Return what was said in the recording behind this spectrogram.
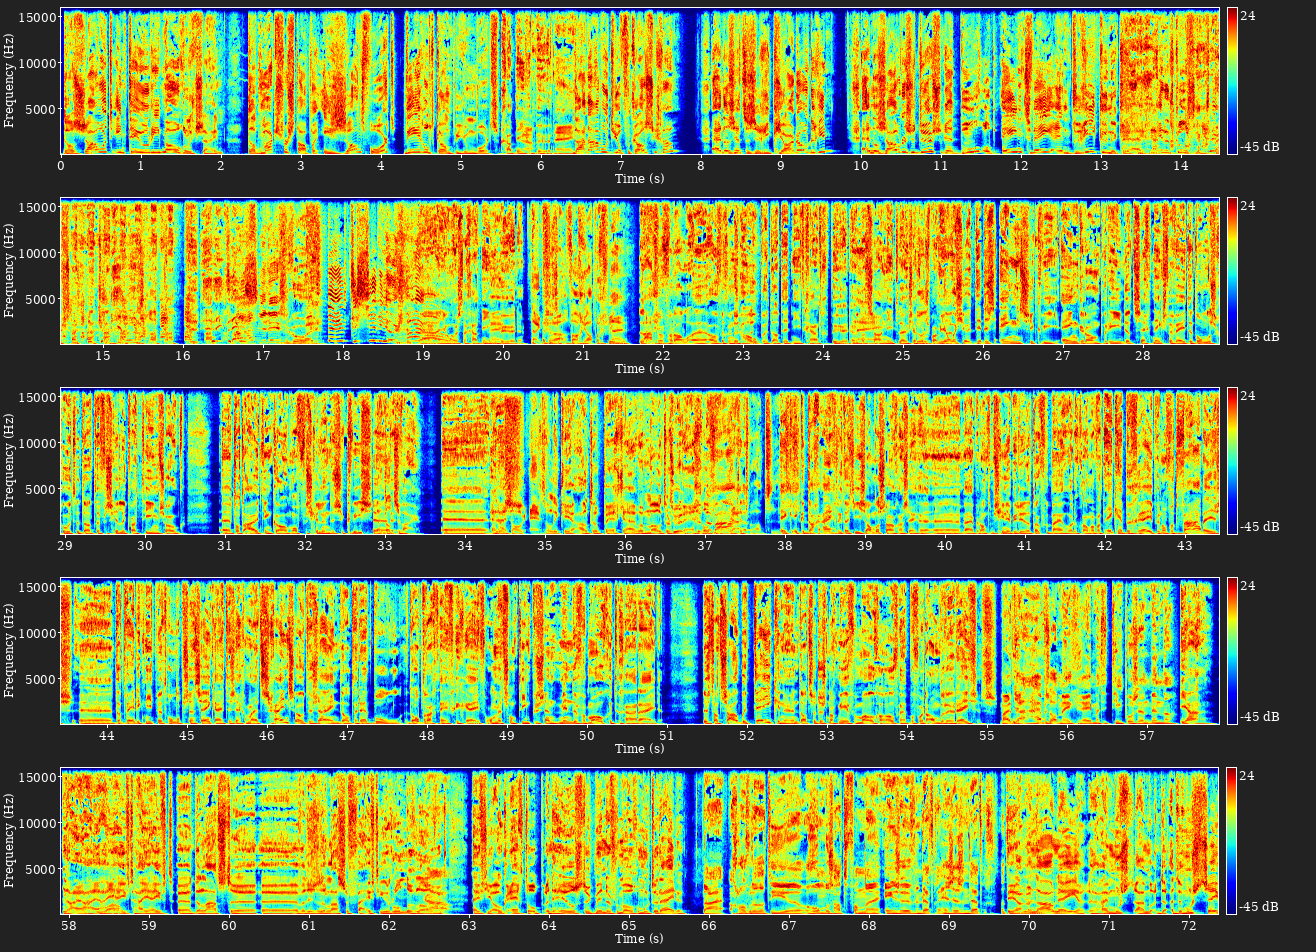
dan zou het in theorie mogelijk zijn dat Max Verstappen in Zandvoort wereldkampioen wordt. gaat niet gebeuren. Nee. Daarna moet hij op vakantie gaan. En dan zetten ze Ricciardo erin. En dan zouden ze dus Red Bull op 1, 2 en 3 kunnen krijgen in het constructeurskampioenschap. Waar heb je deze gehoord? Nee, het is serieus waar. Ja, jongens, dat gaat niet Nee. gebeuren. Nou, ik zou het wel grappig vinden. Nee. Laten we vooral eh, overigens hopen dat dit niet gaat gebeuren. Dat zou niet leuk zijn. voor. Maar jongens, je- dit is één circuit, één Grand Prix. Dat zegt niks. We weten donders goed dat de verschillen qua teams ook eh, tot uiting komen op verschillende circuits. Ja, dat is waar. Eh, En hij dus- zal ook echt wel een keer autopech krijgen, motorpech of Maar weet wat. Ik, ik dacht eigenlijk dat je iets anders zou gaan zeggen, eh Wijbrand. Misschien hebben jullie dat ook voorbij horen komen. Wat ik heb begrepen, of het waar is, eh, dat weet ik niet met 100% zekerheid te zeggen. Maar het schijnt zo te zijn dat Red Bull de opdracht heeft gegeven... om met zo'n 10% minder vermogen te gaan rijden. Dus dat zou betekenen dat ze dus nog meer vermogen over hebben voor de andere races. Maar daar hebben ze al mee gereden met die 10% minder. Ja, Nou ja, hij, hij heeft, hij heeft eh, de laatste, eh, wat is het, de laatste 15 ronden geloof Ja. ik, heeft hij ook echt op een heel stuk minder vermogen moeten rijden. Nou, geloof ik dat hij uh, rondes had van uh, 1,37, 1,36? Dat ja, hij, uh... nou nee, hij moest, hij, er moest 7%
